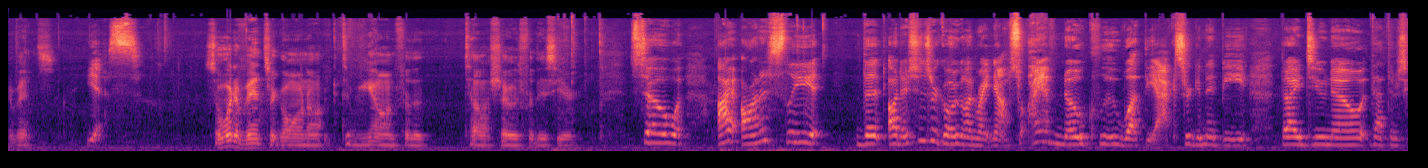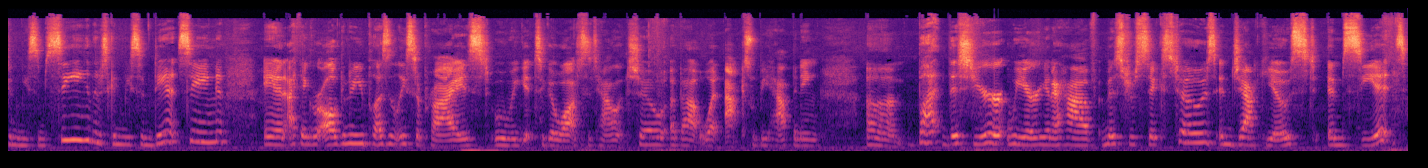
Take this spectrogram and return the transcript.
events. Yes. So what events are going on to be on for the talent shows for this year so I honestly the auditions are going on right now, so I have no clue what the acts are going to be. But I do know that there's going to be some singing, there's going to be some dancing, and I think we're all going to be pleasantly surprised when we get to go watch the talent show about what acts will be happening. Um, but this year we are going to have Mr. Six Toes and Jack Yost MC it,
